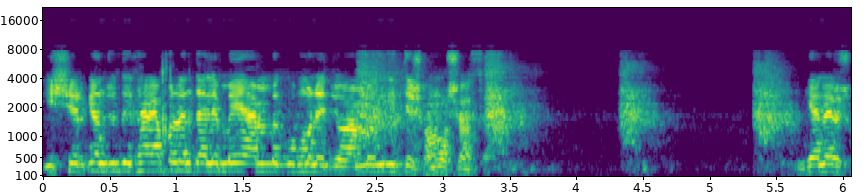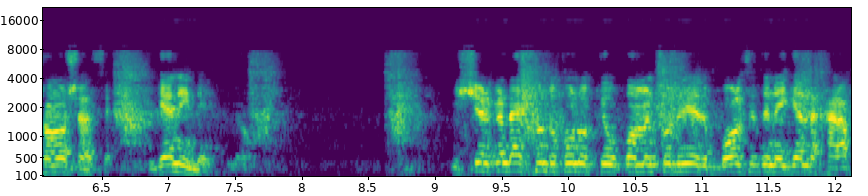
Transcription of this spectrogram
ঈশ্বর গান যদি খারাপ বলেন, তাহলে মেয়ে আমি মনে আমি ইতে সমস্যা আছে। জ্ঞানের সমস্যা আছে। জ্ঞানই নেই। ঈশ্বর গানটা এখন তো কোনো কেউ কমেন্ট করে বলছে যে এই গানটা খারাপ।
